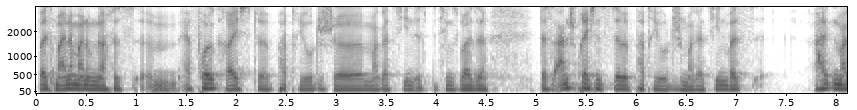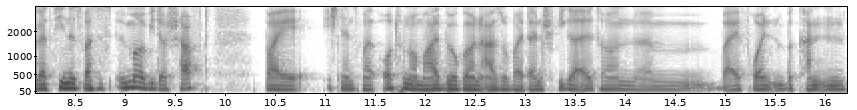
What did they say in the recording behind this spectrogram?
weil es meiner Meinung nach das ähm, erfolgreichste patriotische Magazin ist, beziehungsweise das ansprechendste patriotische Magazin, weil es halt ein Magazin ist, was es immer wieder schafft, bei, ich nenne es mal Otto-Normalbürgern, also bei deinen Schwiegereltern, ähm, bei Freunden, Bekannten,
